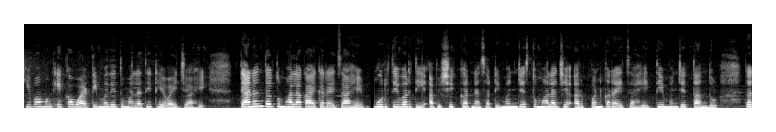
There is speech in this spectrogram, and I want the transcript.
किंवा मग एका वाटीमध्ये तुम्हाला ती ठेवायची आहे. त्यानंतर तुम्हाला काय करायचं आहे? मूर्तीवरती अभिषेक करण्यासाठी म्हणजेच तुम्हाला जे अर्पण करायचं आहे ते म्हणजे तांदूळ. तर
